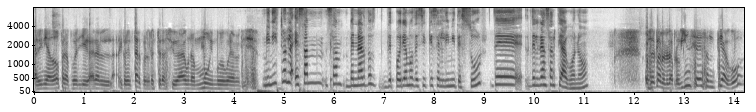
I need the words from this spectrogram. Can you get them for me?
la línea 2 para poder llegar al, y conectar con el resto de la ciudad, una muy, muy buena noticia. Ministro, la- es San, San Bernardo, de- podríamos decir que es el límite sur de, del Gran Santiago, ¿no? O sea, claro, la provincia de Santiago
